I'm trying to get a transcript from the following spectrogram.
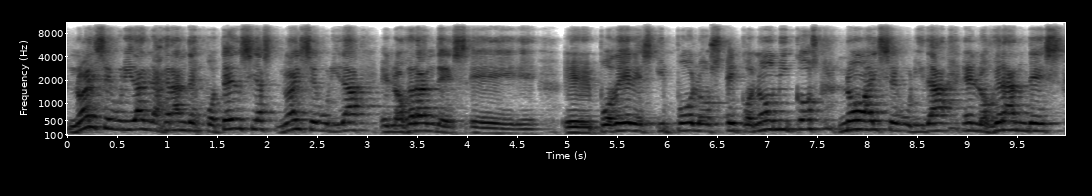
No hay seguridad en las grandes potencias, no hay seguridad en los grandes eh, eh, poderes y polos económicos, no hay seguridad en los grandes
